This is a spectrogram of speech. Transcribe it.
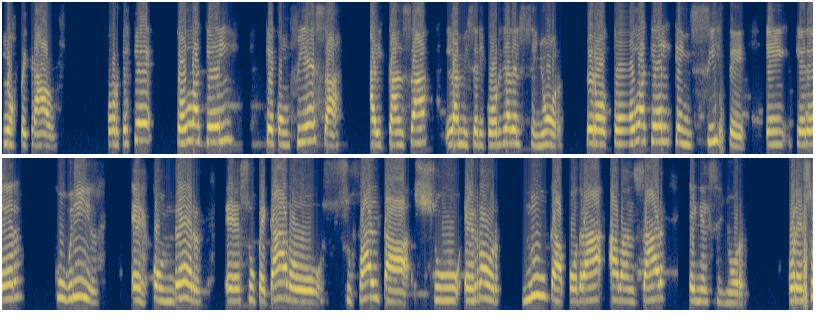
los pecados. Porque es que todo aquel que confiesa alcanza la misericordia del Señor. Pero todo aquel que insiste en querer cubrir, esconder eh, su pecado, su falta, su error, nunca podrá avanzar en el Señor. Por eso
